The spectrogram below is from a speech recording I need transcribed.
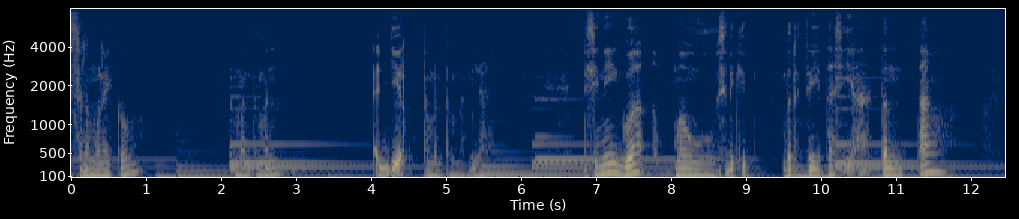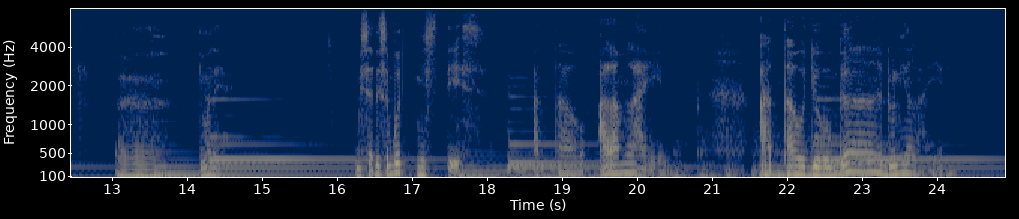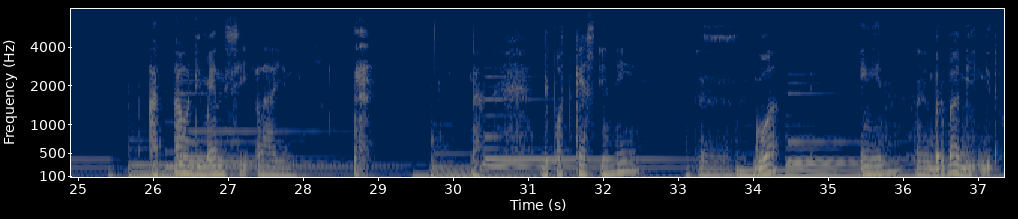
Assalamualaikum teman-teman. Anjir. Teman-teman ya. Di sini gue mau sedikit bercerita sih ya tentang uh, gimana ya? Bisa disebut mistis atau alam lain atau juga dunia lain atau dimensi lain di podcast ini uh, eh, gue ingin uh, berbagi gitu.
